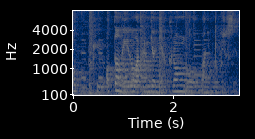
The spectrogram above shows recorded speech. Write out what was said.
어, 그 어떤 의도가 담겼냐 그런 거 많이 물어보셨어요.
